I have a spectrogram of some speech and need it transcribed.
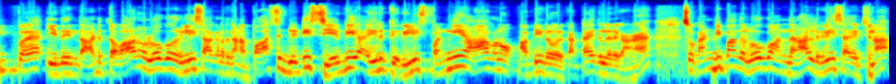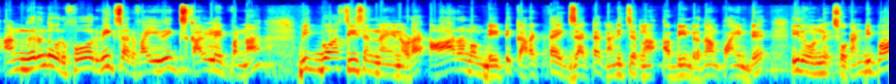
இப்போ இது இந்த அடுத்த வாரம் லோகோ ரிலீஸ் ஆகிறதுக்கான பாசிபிலிட்டிஸ் ஹெவியா இருக்கு. ரிலீஸ் பண்ணியே ஆகணும் அப்படின்ற ஒரு கட்டாயத்தில் இருக்காங்க. ஸோ கண்டிப்பா அந்த லோகோ அந்த நாள் ரிலீஸ் ஆயிடுச்சுன்னா அங்கிருந்து ஒரு four weeks or five weeks calculate பண்ணா பிக் பாஸ் சீசன் நைனோட ஆரம்பம் டேட்டு கரெக்டாக எக்ஸாக்டாக கணிச்சிடலாம் அப்படின்றது தான் பாயிண்ட் இது ஒன்று ஸோ கண்டிப்பா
